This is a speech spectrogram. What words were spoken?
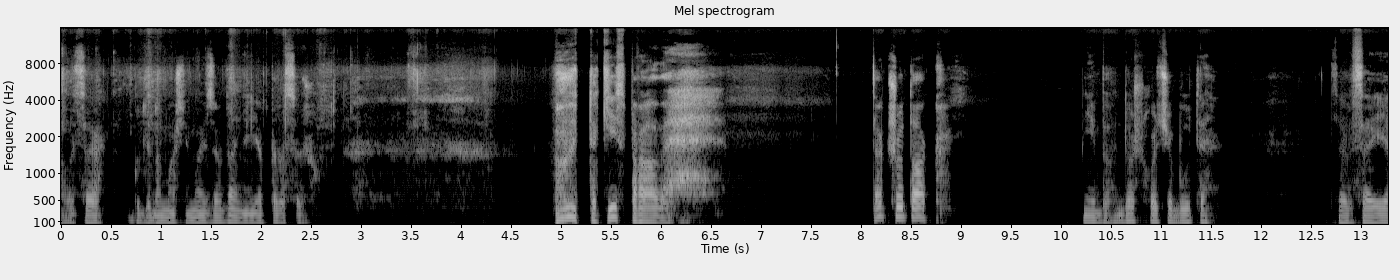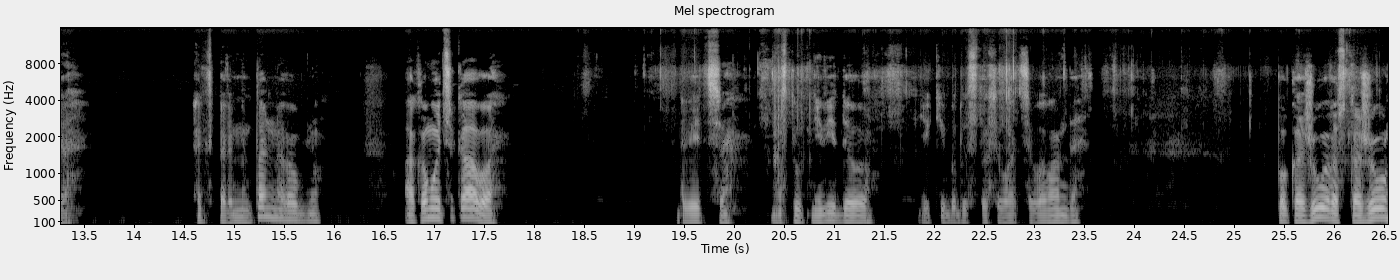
але це буде домашнє моє завдання, я пересажу. Ось такі справи. Так що так. Ніби дощ хоче бути. Це все я експериментально роблю. А кому цікаво, дивіться наступні відео, які будуть стосуватися лаванди. Покажу, розкажу,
